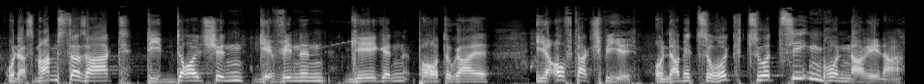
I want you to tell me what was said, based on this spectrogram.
Und das Mamster sagt, die Deutschen gewinnen gegen Portugal ihr Auftaktspiel. Und damit zurück zur Ziegenbrunnen Arena.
